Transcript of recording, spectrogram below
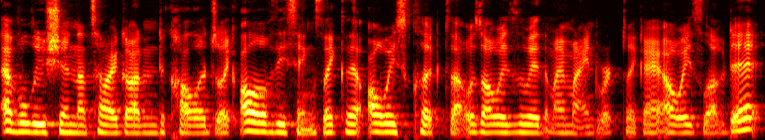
evolution. That's how i got into college like all of these things like that always clicked. That was always the way that my mind worked. Like i always loved it.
